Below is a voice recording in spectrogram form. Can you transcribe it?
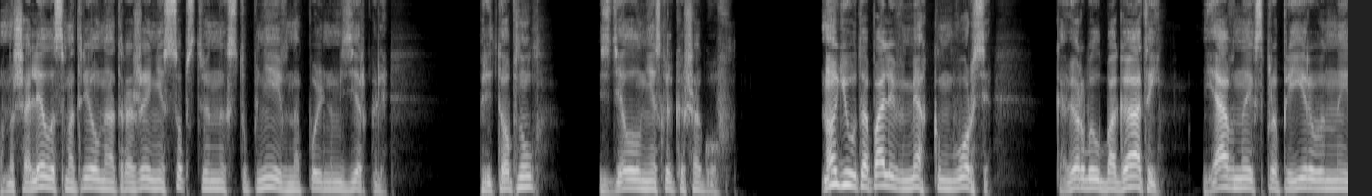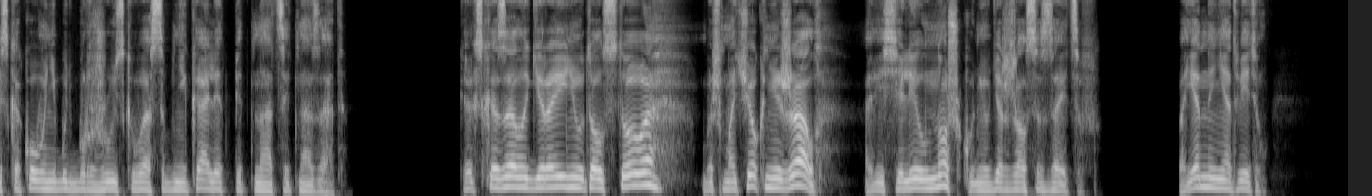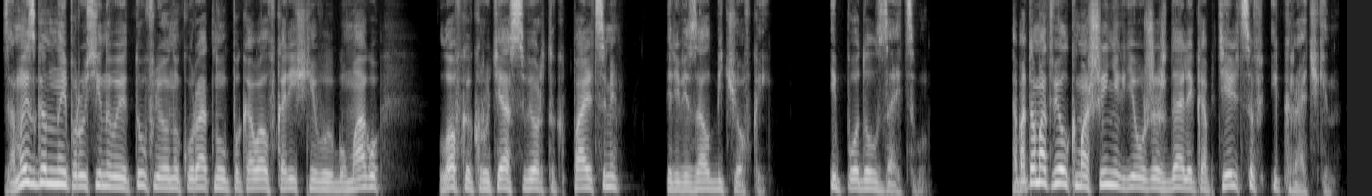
Он ошалело смотрел на отражение собственных ступней в напольном зеркале. Притопнул, сделал несколько шагов. Ноги утопали в мягком ворсе. Ковер был богатый, явно экспроприированный из какого-нибудь буржуйского особняка лет 15 назад. Как сказала героиня у Толстого, башмачок не жал, а веселил ножку, не удержался Зайцев. Военный не ответил. Замызганные парусиновые туфли он аккуратно упаковал в коричневую бумагу, ловко крутя сверток пальцами, перевязал бечевкой и подал Зайцеву. А потом отвел к машине, где уже ждали Коптельцев и Крачкин.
